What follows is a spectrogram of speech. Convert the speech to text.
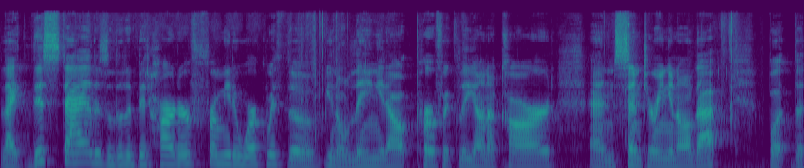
Like this style is a little bit harder for me to work with, the, you know, laying it out perfectly on a card and centering and all that. But the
